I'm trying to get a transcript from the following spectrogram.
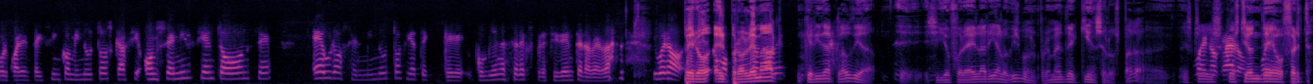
por 45 minutos casi 11.111 euros el minuto. Fíjate que conviene ser expresidente, la verdad. Y bueno, Pero el problema, querida Claudia, eh, si yo fuera él haría lo mismo. El problema es de quién se los paga. Esto es cuestión de oferta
